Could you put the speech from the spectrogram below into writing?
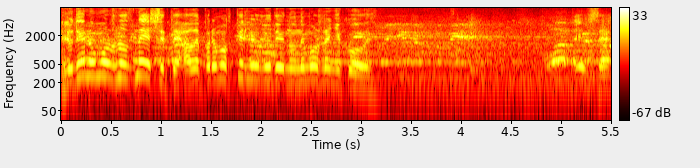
Людину можна знищити, але перемогти людину не можна ніколи. Та й все.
